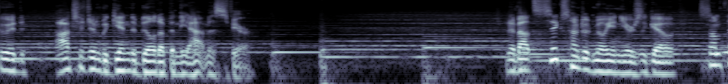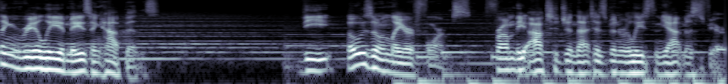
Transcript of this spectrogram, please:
could oxygen begin to build up in the atmosphere. And about 600 million years ago, something really amazing happens. The ozone layer forms from the oxygen that has been released in the atmosphere.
